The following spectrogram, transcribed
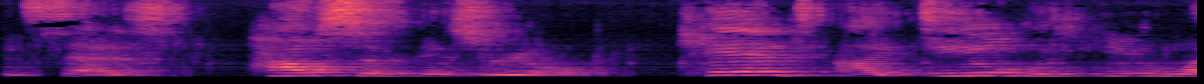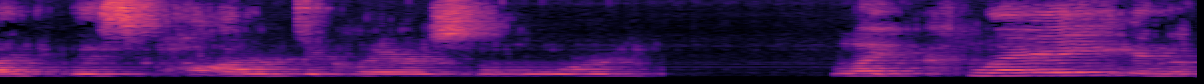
He says, House of Israel, can't I deal with you like this potter, declares the Lord? Like clay in the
